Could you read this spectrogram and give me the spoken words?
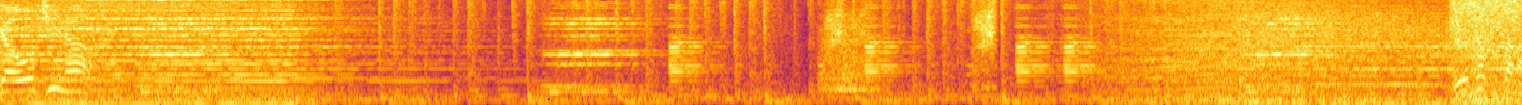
が大きいな。ったな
